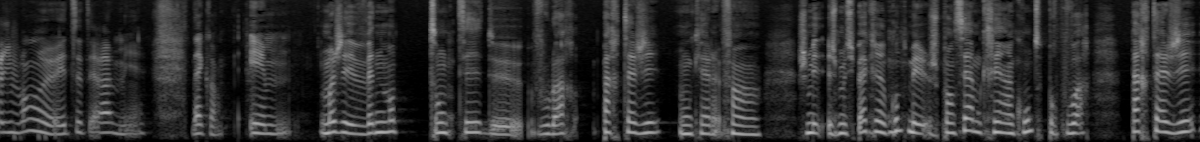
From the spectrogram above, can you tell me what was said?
arrivant, etc. Mais d'accord. Et hum, Moi, j'ai vainement tenté de vouloir partager mon cal... Enfin, je, je me suis pas créé un compte, mais je pensais à me créer un compte pour pouvoir partager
